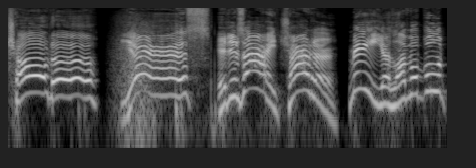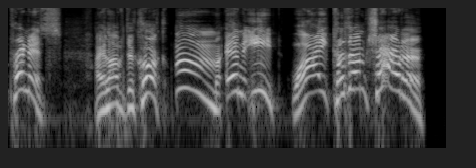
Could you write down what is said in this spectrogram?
Chowder! Yes, it is I, Chowder. Me, your lovable apprentice. I love to cook, mmm, and eat. Why? Because I'm Chowder.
